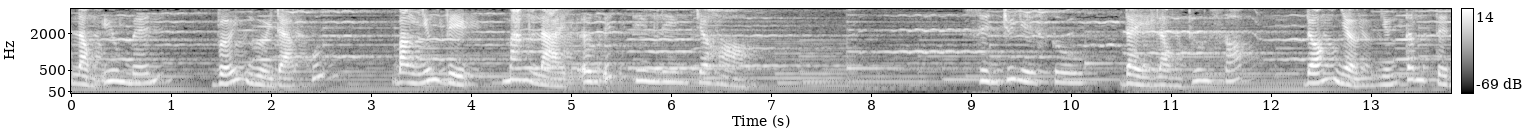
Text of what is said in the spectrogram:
lòng yêu mến với người đã khuất bằng những việc mang lại ơn ích thiêng liêng cho họ. Xin Chúa Giêsu đầy lòng thương xót, đón nhận những tâm tình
